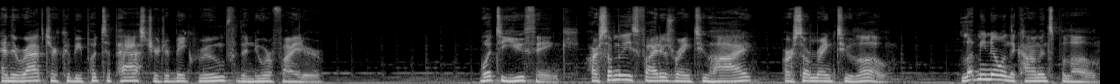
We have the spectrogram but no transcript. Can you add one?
and the Raptor could be put to pasture to make room for the newer fighter. What do you think? Are some of these fighters ranked too high, or some ranked too low? Let me know in the comments below.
